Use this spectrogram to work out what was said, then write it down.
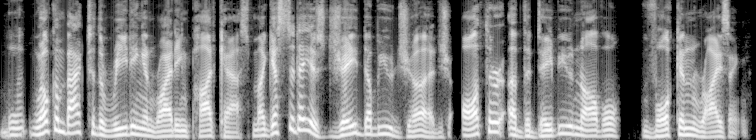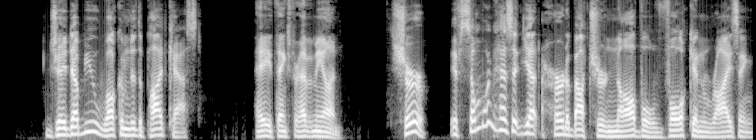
welcome back to the Reading and Writing Podcast. My guest today is J.W. Judge, author of the debut novel Vulcan Rising. J.W., welcome to the podcast. Hey, thanks for having me on. Sure. If someone hasn't yet heard about your novel Vulcan Rising,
